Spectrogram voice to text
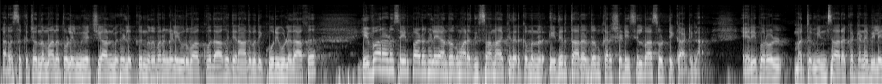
அரசுக்கு சொந்தமான தொழில் முயற்சி ஆண்மைகளுக்கு நிறுவனங்களை உருவாக்குவதாக ஜனாதிபதி கூறியுள்ளதாக இவ்வாறான செயற்பாடுகளை அன்றகுமார திசாநாயக் இதற்கு முன்னர் எதிர்த்தார் என்றும் கர்ஷடி சில்வா சுட்டிக்காட்டினார். எரிபொருள் மற்றும் மின்சார கட்டண விலை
